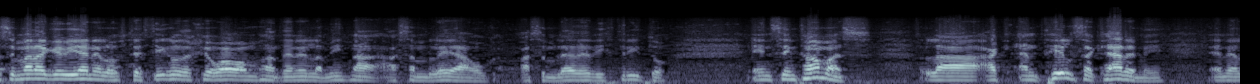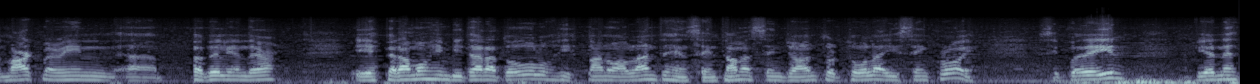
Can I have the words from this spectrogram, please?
semana que viene los testigos de Jehová vamos a tener la misma asamblea o asamblea de distrito en St. Thomas la Antilles Academy en el Mark Marine uh, Pavilion there. Y esperamos invitar a todos los hispanohablantes en St. Thomas, St. John, Tortola y St. Croix. Si puede ir, viernes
